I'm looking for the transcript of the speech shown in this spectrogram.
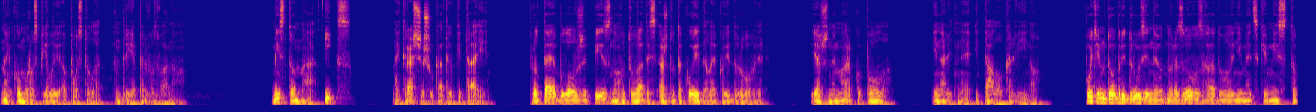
на якому розп'яли апостола Андрія Первозваного. Місто на Ікс найкраще шукати в Китаї. Проте було вже пізно готуватись аж до такої далекої дороги. Я ж не Марко Поло і навіть не Італо Кальвіно. Потім добрі друзі неодноразово згадували німецьке місто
